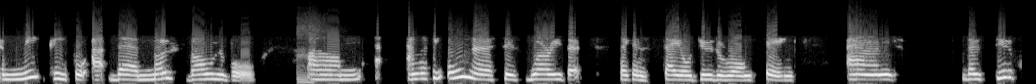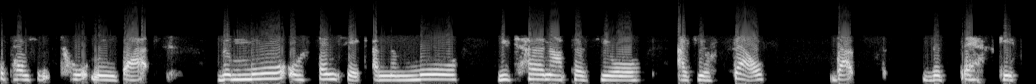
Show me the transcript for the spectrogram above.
to meet people at their most vulnerable. Mm. Um, and I think all nurses worry that they're going to say or do the wrong thing. And those beautiful patients taught me that the more authentic and the more you turn up as your as yourself, that's the best gift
